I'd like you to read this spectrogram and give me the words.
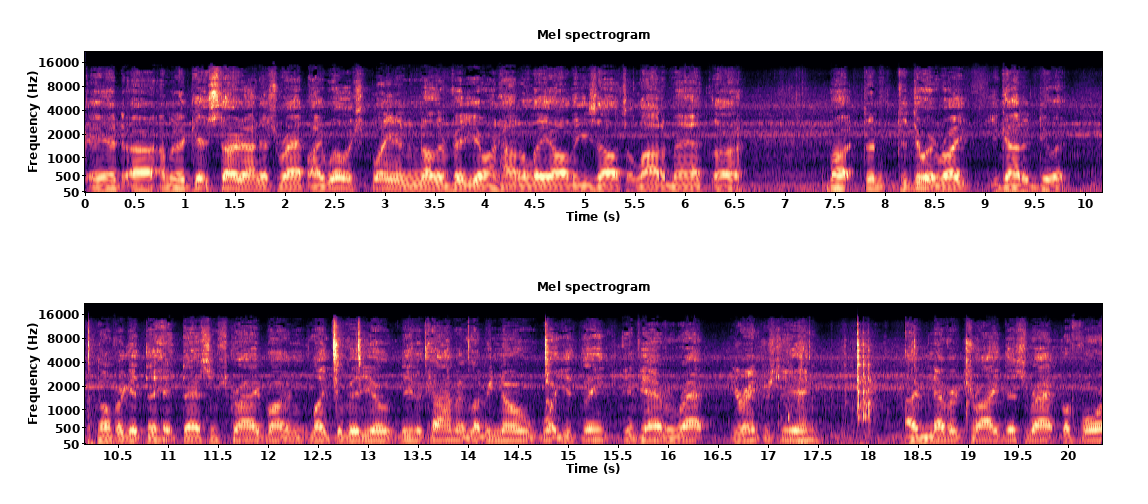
and uh, I'm gonna get started on this wrap I will explain in another video on how to lay all these out. It's a lot of math uh, but to, to do it right you got to do it. Don't forget to hit that subscribe button like the video leave a comment let me know what you think. If you have a wrap you're interested in. I've never tried this wrap before,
